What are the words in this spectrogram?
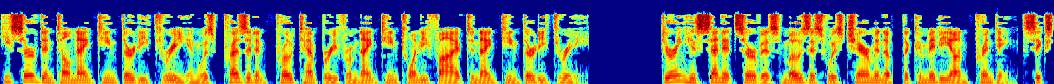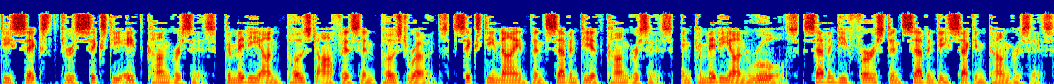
He served until 1933 and was president pro tempore from 1925 to 1933. During his Senate service Moses was chairman of, the Committee on Printing 66th through 68th Congresses, Committee on Post Office and Post Roads 69th and 70th Congresses, and Committee on Rules 71st and 72nd Congresses.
